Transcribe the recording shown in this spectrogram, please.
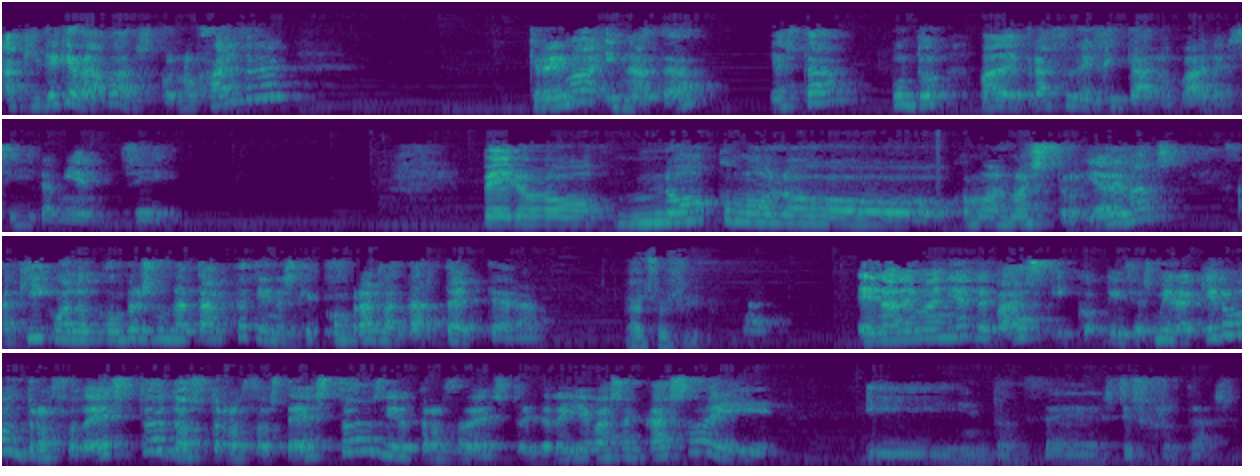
Aquí te quedabas con hojaldre, crema y nata. Ya está, punto. Vale, brazo de gitano, vale, sí, también, sí. Pero no como lo, como el nuestro. Y además, aquí cuando compras una tarta tienes que comprar la tarta entera. Eso sí. En Alemania te vas y dices, mira, quiero un trozo de esto, dos trozos de estos y un trozo de esto. Y te lo llevas en casa y, y entonces disfrutas.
